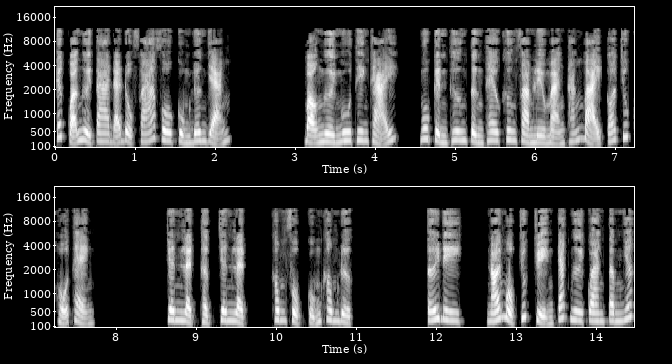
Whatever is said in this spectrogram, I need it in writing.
kết quả người ta đã đột phá vô cùng đơn giản. Bọn người ngu thiên khải, ngu kình thương từng theo Khương Phàm liều mạng thắng bại có chút hổ thẹn. Chênh lệch thật chênh lệch, không phục cũng không được. Tới đi, nói một chút chuyện các ngươi quan tâm nhất.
